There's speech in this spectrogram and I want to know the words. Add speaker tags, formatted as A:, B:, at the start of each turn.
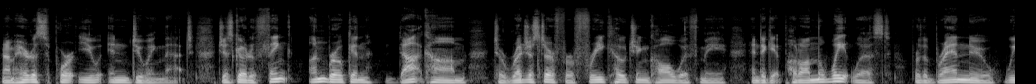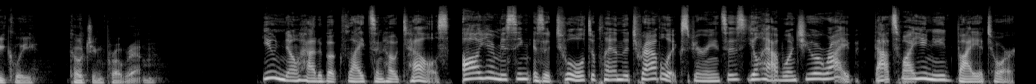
A: and I'm here to support you in doing that. Just go to thinkunbroken.com to register for a free coaching call with me and to get put on the wait list for the brand new weekly coaching program.
B: You know how to book flights and hotels. All you're missing is a tool to plan the travel experiences you'll have once you arrive. That's why you need Viator.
